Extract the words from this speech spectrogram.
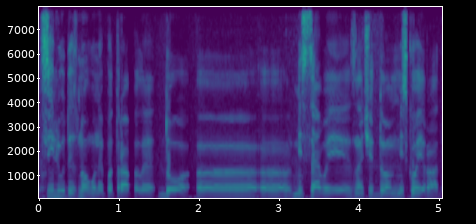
ці люди знову не потрапили до е, е, місцевої, значить, до міської ради.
